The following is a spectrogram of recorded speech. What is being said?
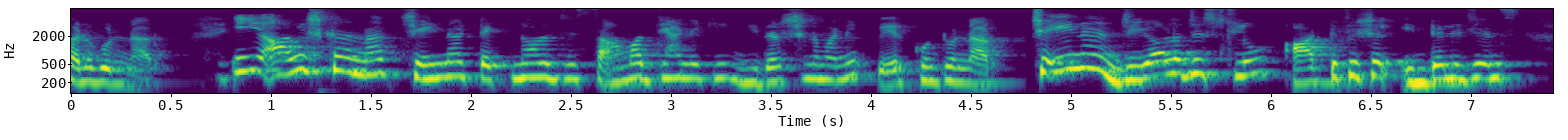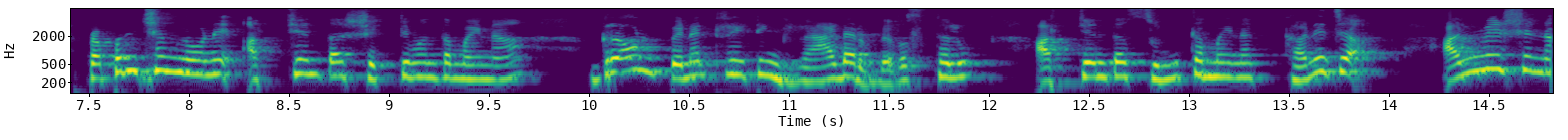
కనుగొన్నారు. ఈ ఆవిష్కరణ చైనా టెక్నాలజీ సామర్థ్యానికి నిదర్శనమని పేర్కొంటున్నారు. చైనా జియాలజిస్టులు ఆర్టిఫిషియల్ ఇంటెలిజెన్స్ ప్రపంచంలోనే అత్యంత శక్తివంతమైన గ్రౌండ్ పెనట్రేటింగ్ రాడర్ వ్యవస్థలు అత్యంత సున్నితమైన ఖనిజ అన్వేషణ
